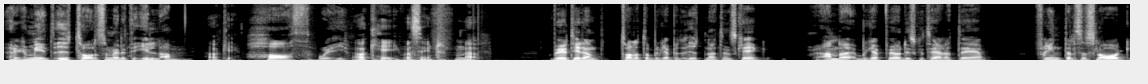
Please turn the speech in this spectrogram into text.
Här är mitt uttal som är lite illa. Okej, Hathway. okej, vad synd. Mm. Ja. Vi har ju tidigare talat om begreppet utnötningskrig. Andra begrepp vi har diskuterat är förintelseslag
